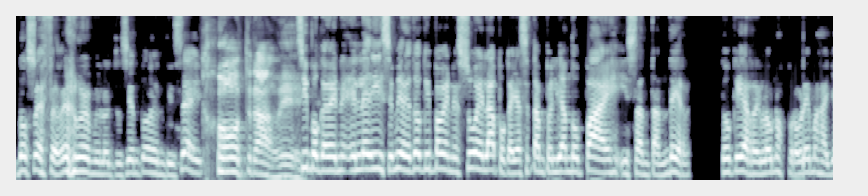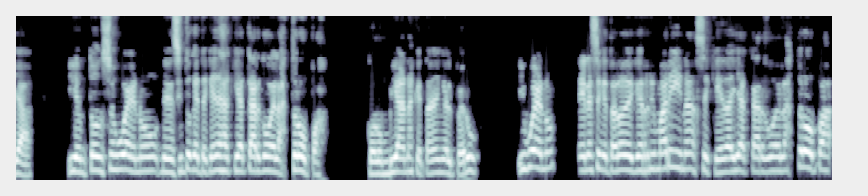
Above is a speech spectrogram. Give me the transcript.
12 de febrero de 1826. Otra vez. Sí, porque él le dice, mira, yo tengo que ir para Venezuela porque allá se están peleando Páez y Santander. Tengo que ir a arreglar unos problemas allá. Y entonces, bueno, necesito que te quedes aquí a cargo de las tropas colombianas que están en el Perú. Y bueno, es secretario de Guerra y Marina, se queda ahí a cargo de las tropas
